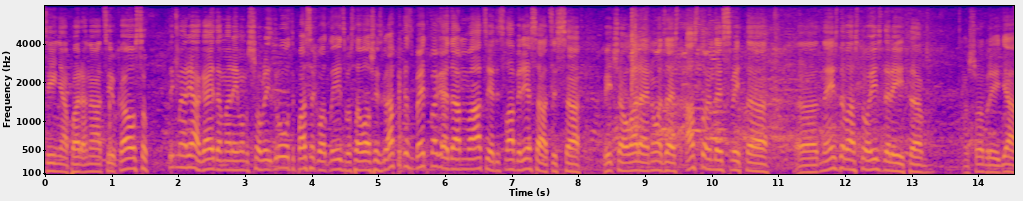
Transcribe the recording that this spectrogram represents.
cīņā par nāciju kausu. Tikmēr, jā, gaidām arī mums šobrīd grūti pasakot līdzi pastāv vēl šīs grafikas, bet pagaidām vācietis labi ir iesācis. Viņš jau varēja nodzēst 80, neizdevās to izdarīt. Šobrīd, jā,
